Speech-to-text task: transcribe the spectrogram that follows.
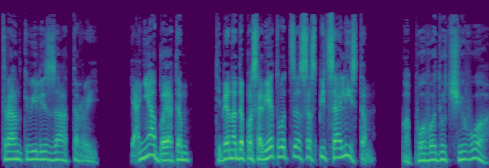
транквилизаторы. Я не об этом. Тебе надо посоветоваться со специалистом. — По поводу чего?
